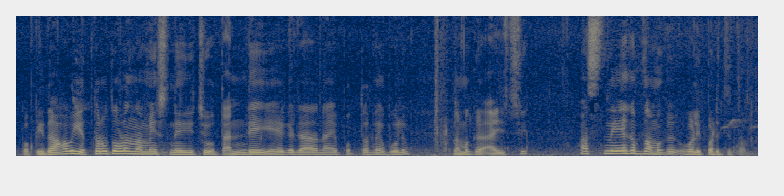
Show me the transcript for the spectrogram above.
അപ്പോൾ പിതാവ് എത്രത്തോളം നമ്മെ സ്നേഹിച്ചു തന്റെ ഏകജാതനായ പുത്രനെ പോലും നമുക്ക് അയച്ച് ആ സ്നേഹം നമുക്ക് വെളിപ്പെടുത്തി തന്നു.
